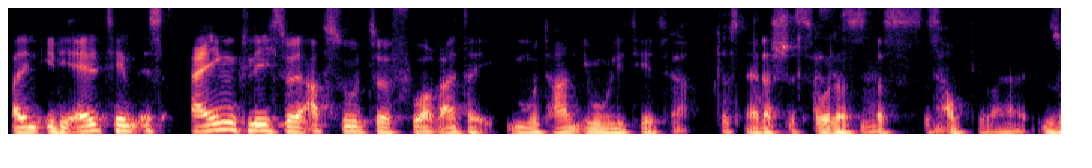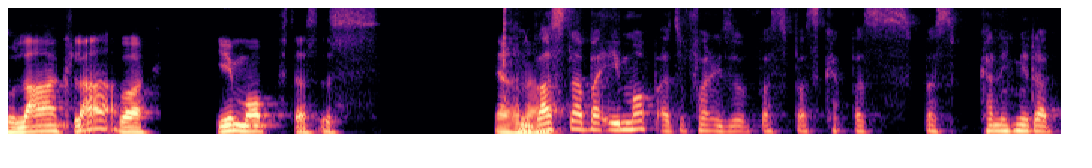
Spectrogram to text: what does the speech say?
bei den EDL-Themen ist eigentlich so der absolute Vorreiter momentan E-Mobilität. Ja, das, ja, das ist so alles, das, ne? das, das ja. Hauptthema. Solar, klar, aber E-Mob, das ist ja, Und was da bei EMOB, also vor allem so, was, was, was, was kann ich mir da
